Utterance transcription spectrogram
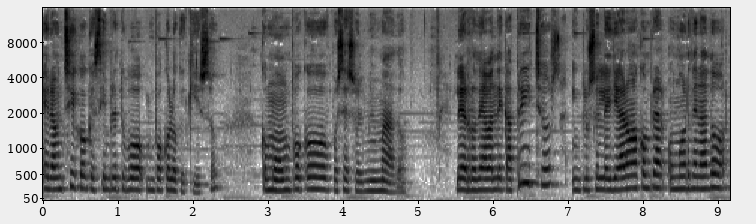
era un chico que siempre tuvo un poco lo que quiso, como un poco, pues eso, el mimado. le rodeaban de caprichos, incluso le llegaron a comprar un ordenador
